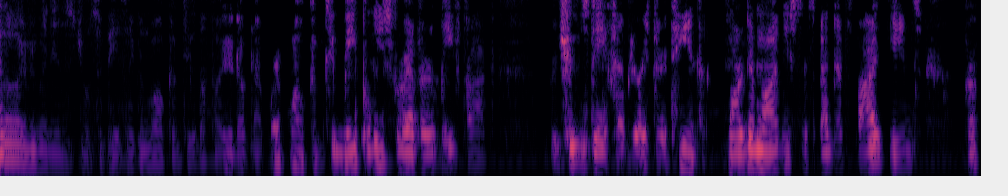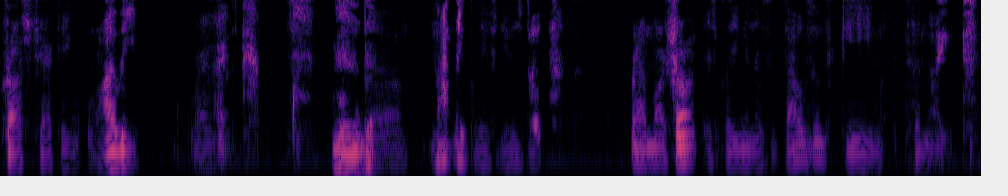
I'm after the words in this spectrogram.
Hello, everybody. This is Joseph Pasek, and welcome to the Fired Up Network. Welcome to Maple Leafs Forever Leaf Talk for Tuesday, February 13th. Morgan Rielly suspended five games for cross checking Ridly Greig. And uh, not Maple Leaf news, but Brad Marchand is playing in his thousandth game tonight.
